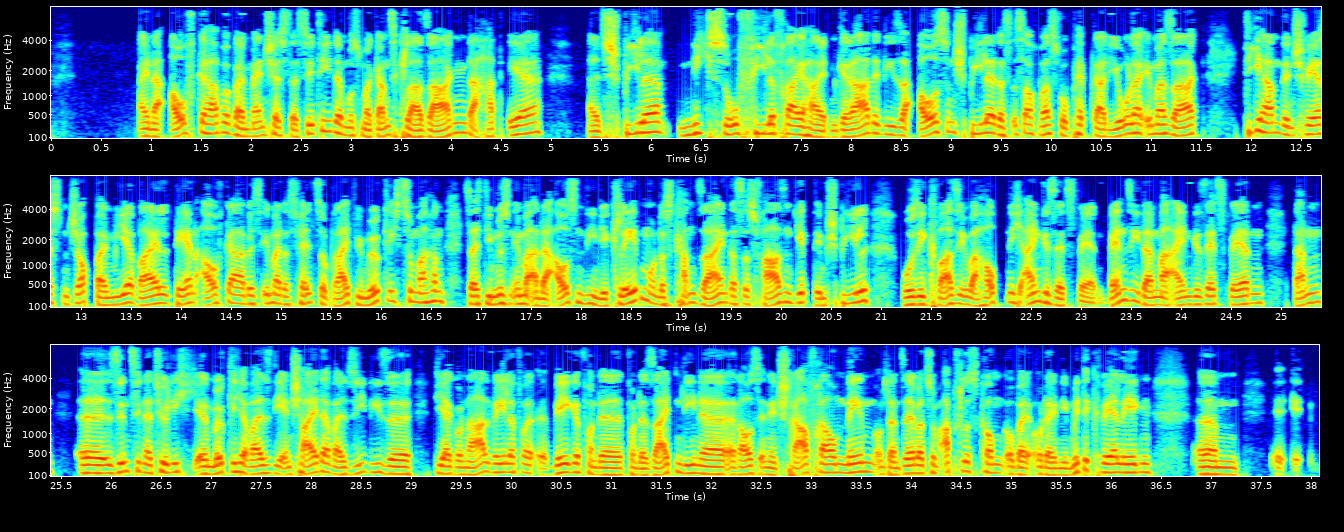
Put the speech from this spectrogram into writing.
eine Aufgabe bei Manchester City, da muss man ganz klar sagen, da hat er als Spieler nicht so viele Freiheiten. Gerade diese Außenspieler, das ist auch was, wo Pep Guardiola immer sagt, die haben den schwersten Job bei mir, weil deren Aufgabe ist immer, das Feld so breit wie möglich zu machen. Das heißt, die müssen immer an der Außenlinie kleben und es kann sein, dass es Phasen gibt im Spiel, wo sie quasi überhaupt nicht eingesetzt werden. Wenn sie dann mal eingesetzt werden, dann äh, sind sie natürlich äh, möglicherweise die Entscheider, weil sie diese Diagonalwege von der von der Seitenlinie raus in den Strafraum nehmen und dann selber zum Abschluss kommen oder, oder in die Mitte querlegen. Ähm, äh,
